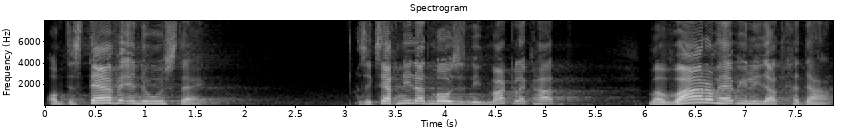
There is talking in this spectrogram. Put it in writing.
om te sterven in de woestijn? Dus ik zeg niet dat Mozes niet makkelijk had, maar waarom hebben jullie dat gedaan?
